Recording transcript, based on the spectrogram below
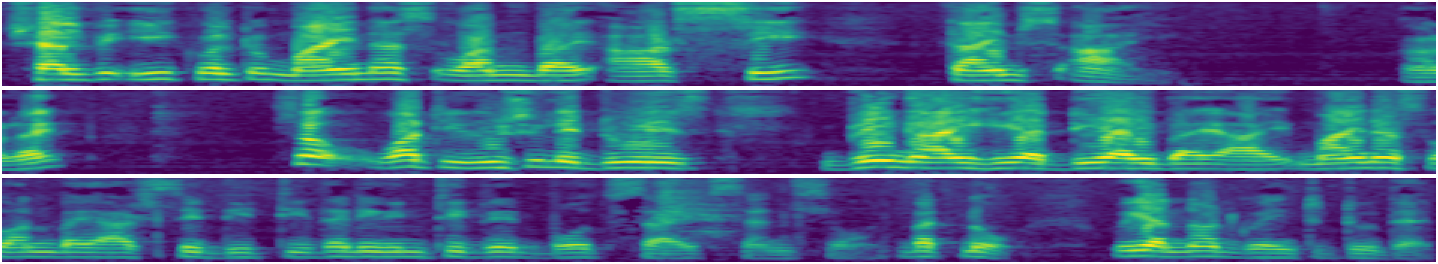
shall be equal to minus 1 by rc times i alright. So what you usually do is bring i here di by i minus 1 by rc dt then you integrate both sides and so on but no we are not going to do that.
